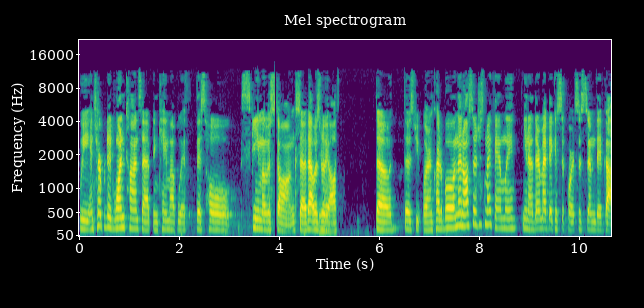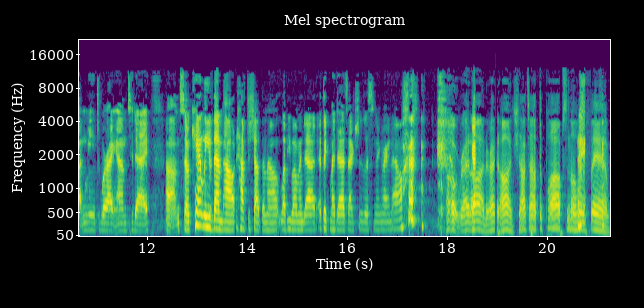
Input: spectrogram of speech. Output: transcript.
we interpreted one concept and came up with this whole scheme of a song. So that was really yeah. awesome. So those people are incredible. And then also just my family, you know, they're my biggest support system. They've gotten me to where I am today. Um, so can't leave them out. Have to shout them out. Love you, mom and dad. I think my dad's actually listening right now. oh, right on, right on. Shouts out the pops and the whole fam.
